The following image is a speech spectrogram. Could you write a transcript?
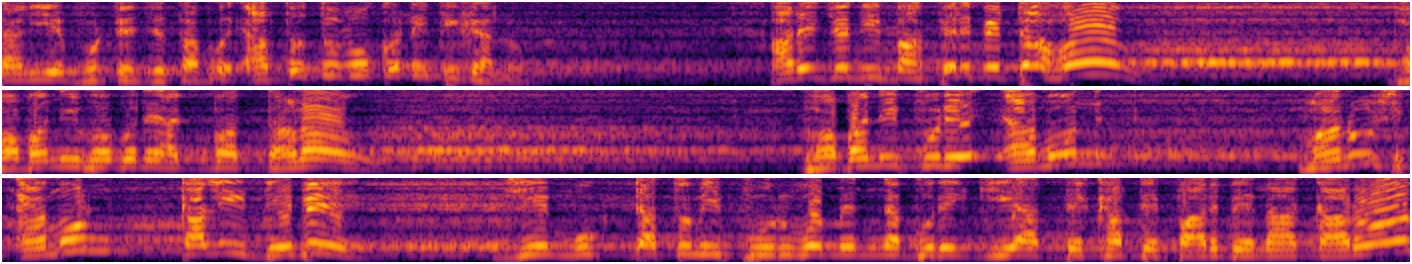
দাঁড়িয়ে ভোটে যেতাবো এত দুবকনীতি কেন? আরে যদি বাপের বেটা হও, ভবানী ভবনে একবার দাঁড়াও। ভবানীপুরে এমন মানুষ এমন কালি দেবে, যে মুখটা তুমি পূর্ব মেদিনীপুরে গিয়ে দেখাতে পারবে না। কারণ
